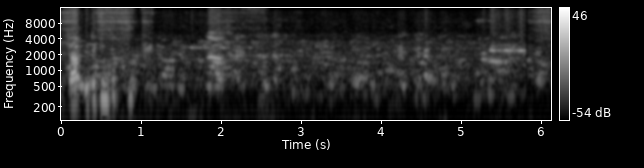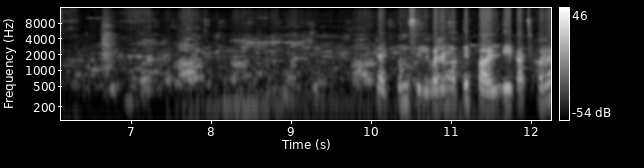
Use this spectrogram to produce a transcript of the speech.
এটা এটা কিন্তু একদম সিলভারের মধ্যে পার্ল দিয়ে কাজ করা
